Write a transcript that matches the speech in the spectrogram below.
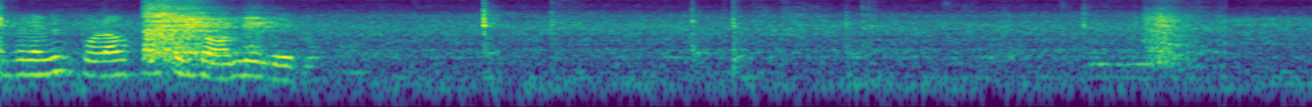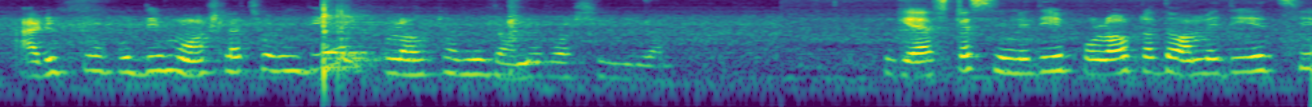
এবার আমি পোলাওটাকে দমে দেবো। আর একটু উপর দিয়ে মশলা ছড়িয়ে দিয়ে পোলাওটা আমি দমে বসিয়ে দিলাম। গ্যাসটা সিমে দিয়ে পোলাওটা দমে দিয়েছি।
